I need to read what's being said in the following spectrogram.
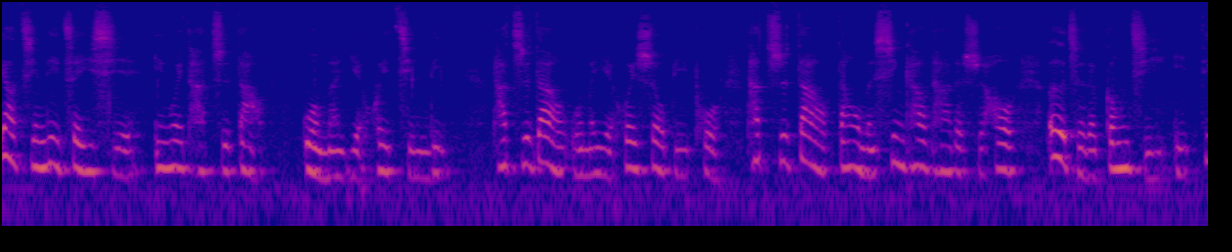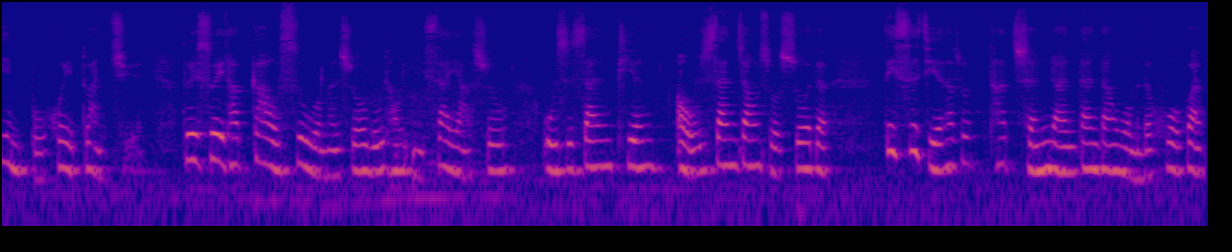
要经历这一些？因为他知道我们也会经历。他知道我们也会受逼迫，他知道当我们信靠他的时候，恶者的攻击一定不会断绝。对，所以他告诉我们说，如同以赛亚书五十三篇哦，五十三章所说的第四节，他说：“他诚然担当我们的祸患，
